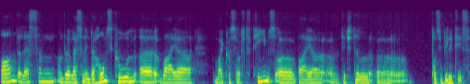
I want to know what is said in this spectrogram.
on the lesson on the lesson in the home school uh, via Microsoft Teams or via uh, digital uh, possibilities.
